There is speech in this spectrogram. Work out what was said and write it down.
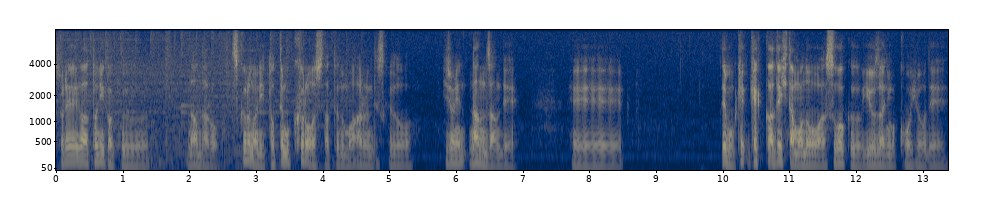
それがとにかくなんだろう。作るのにとっても苦労したっていうのもあるんですけど非常に難産で、えーでも結果できたものはすごくユーザーにも好評で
